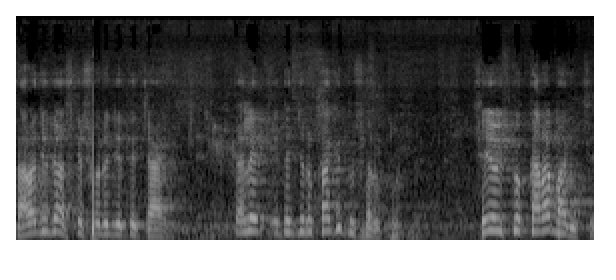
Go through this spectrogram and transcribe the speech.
তারা যদি আজকে সরে যেতে চায়, তাহলে এটার জন্য কাকে দোষারোপ করবে? সেই ঐক্য কারা ভাঙছে?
